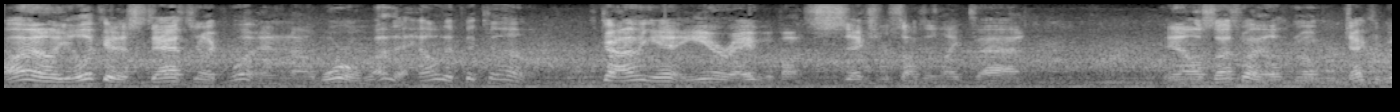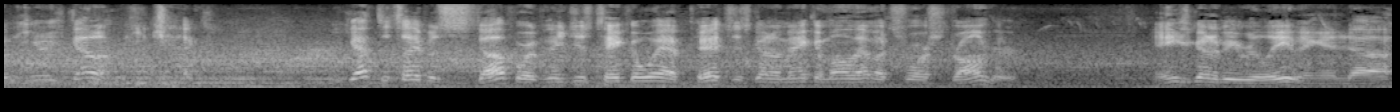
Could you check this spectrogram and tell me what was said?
I don't know. You look at his stats, you're like, what in the world? Why the hell they pick him up? I think he had an ERA of about six or something like that. You know, so that's why they left him unprotected. But you know, he's got he got, he got the type of stuff where if they just take away a pitch, it's going to make him all that much more stronger, and he's going to be relieving. And uh,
